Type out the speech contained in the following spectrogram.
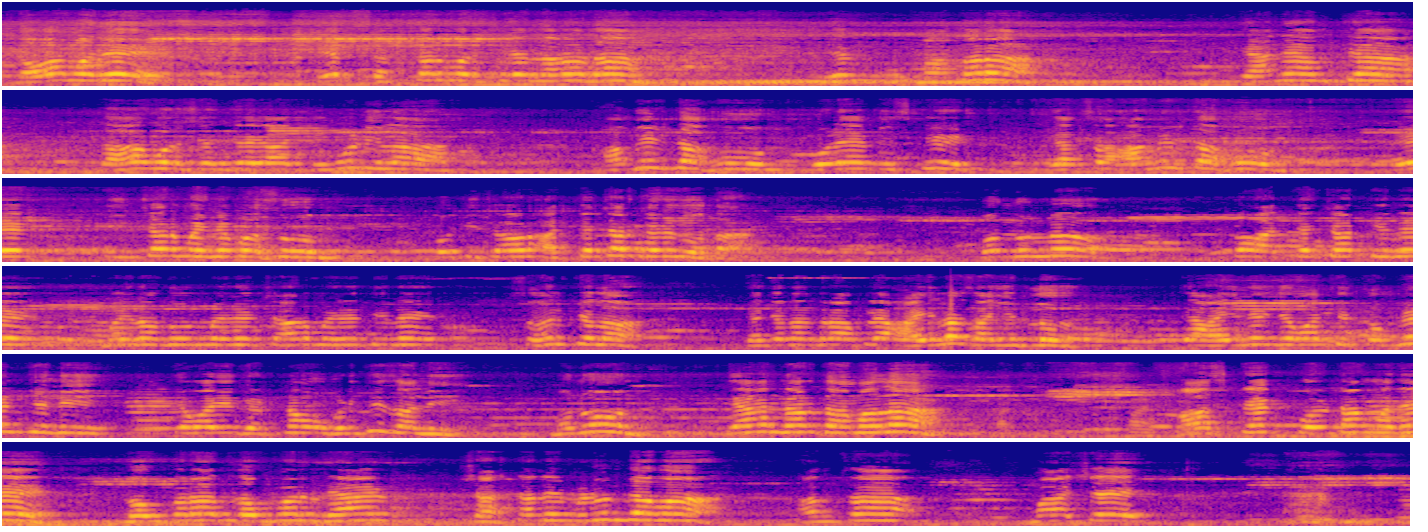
गावामध्ये एक सत्तर वर्षीय नराधाम एक म्हातारा त्याने आमच्या दहा वर्षाच्या या चिमुडीला आमिष दाखवून गोळ्या बिस्किट याचा आमिष दाखवून एक तीन चार महिन्यापासून तो तिच्यावर अत्याचार करीत होता. म्हणून तो अत्याचार तिने महिला दोन महिने चार महिने तिने सहन केला. त्याच्यानंतर आपल्या आईला सांगितलं. त्या आईने जेव्हा ती कंप्लेंट केली तेव्हा ही घटना उघडकी झाली म्हणून त्या नरधामाला फास्टॅग कोर्टामध्ये लवकरात लवकर न्याय शासनाने मिळून द्यावा. आमचा महाशय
